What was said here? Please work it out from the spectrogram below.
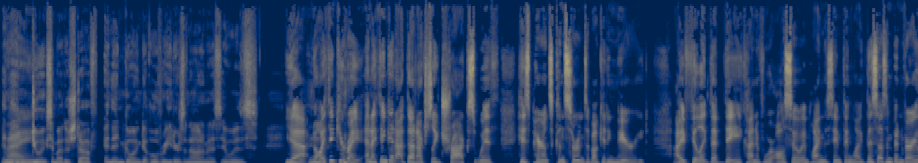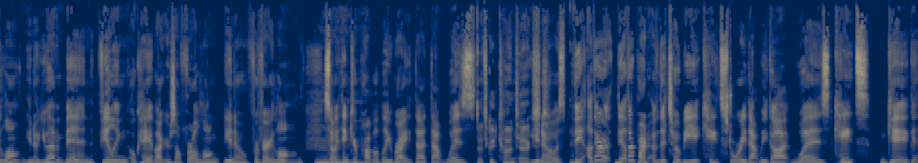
and then doing some other stuff and then going to Overeaters Anonymous. It was, Yeah, no, I think you're right, and I think it that actually tracks with his parents' concerns about getting married. I feel like that they kind of were also implying the same thing. Like this hasn't been very long. You know, you haven't been feeling okay about yourself for a long, you know, for very long. So I think you're Mm, probably right that that was That's good context. you know it was the other the other part of the toby kate story that we got was kate's gig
